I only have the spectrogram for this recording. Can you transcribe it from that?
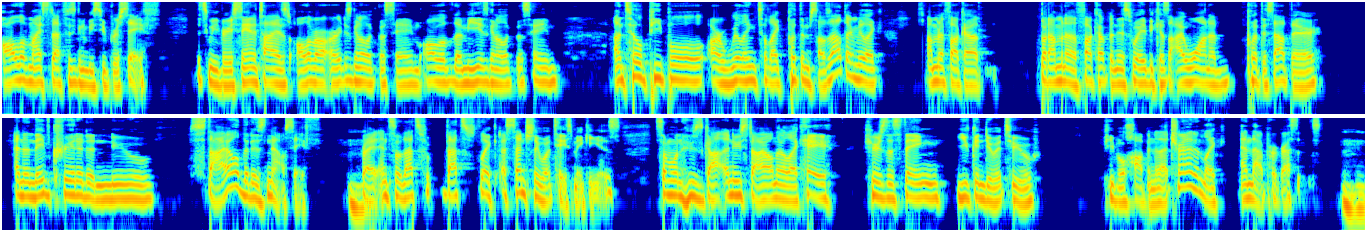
all of my stuff is going to be super safe. It's going to be very sanitized. All of our art is going to look the same. All of the media is going to look the same until people are willing to like put themselves out there and be like, I'm going to fuck up, but I'm going to fuck up in this way because I want to put this out there. And then they've created a new style that is now safe. Mhm. Right. And so that's, that's like essentially what tastemaking is. Someone who's got a new style and they're like, Hey, here's this thing. You can do it too. People hop into that trend and like, and that progresses. hmm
